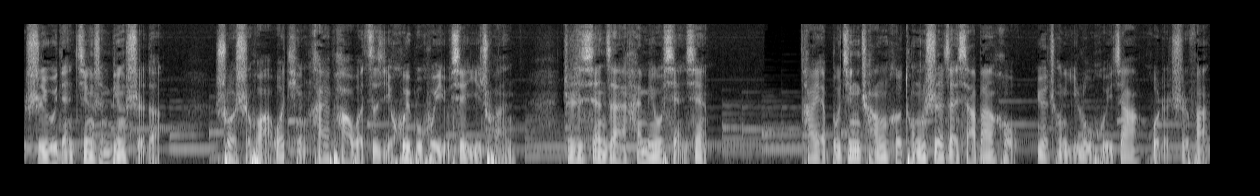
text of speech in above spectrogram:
是有点精神病史的，说实话，我挺害怕我自己会不会有些遗传，只是现在还没有显现。她也不经常和同事在下班后约成一路回家或者吃饭，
